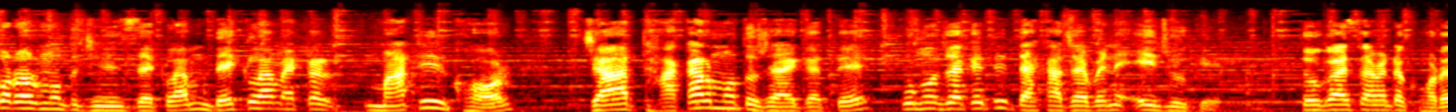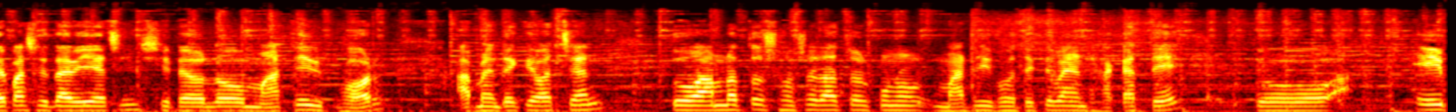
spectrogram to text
করার মতো জিনিস দেখলাম। দেখলাম একটা মাটির ঘর যা ঢাকার মতো জায়গাতে, কোনো জায়গাতে দেখা যাবে না এই যুগে। তো গাইস আমি একটা ঘরের পাশে দাঁড়িয়ে আছি, সেটা হলো মাটির ঘর। আপনারা দেখতে পাচ্ছেন। তো আমরা তো সচরাচর কোনো মাটির ঘর দেখতে পাই না ঢাকাতে। তো এই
